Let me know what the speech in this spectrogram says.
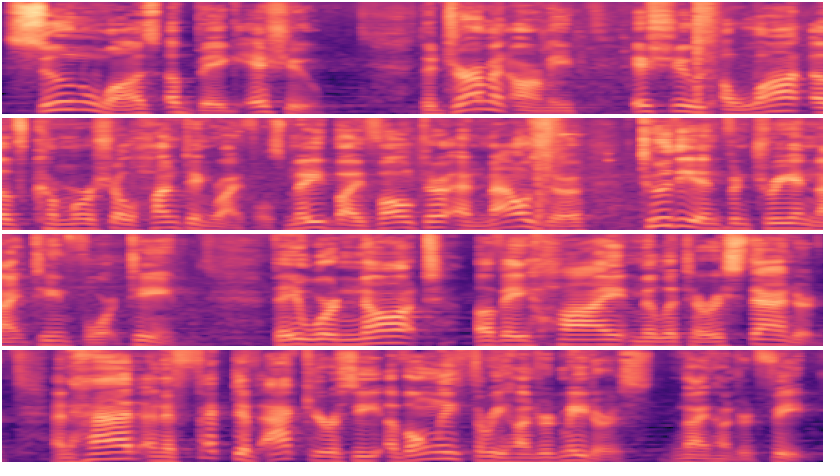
soon was a big issue. The German army issued a lot of commercial hunting rifles made by Walther and Mauser to the infantry in 1914. They were not of a high military standard and had an effective accuracy of only 300 meters, 900 feet.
